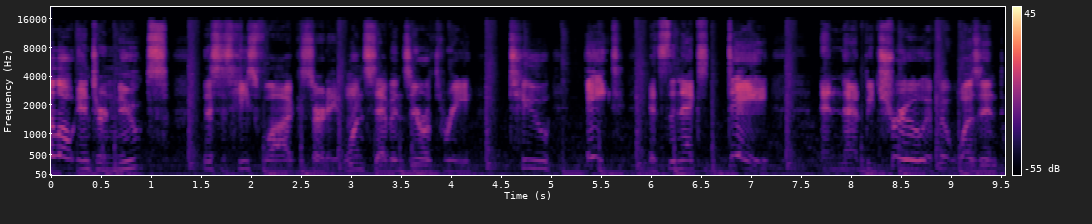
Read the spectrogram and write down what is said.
Hello, internewts. This is Heath's Vlog, stardate 170328. It's the next day, and that'd be true if it wasn't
